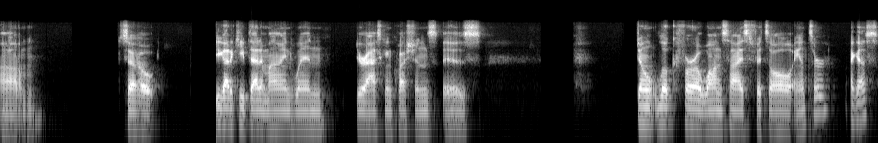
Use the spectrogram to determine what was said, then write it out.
Um, so you got to keep that in mind when you're asking questions. Is don't look for a one size fits all answer, I guess,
